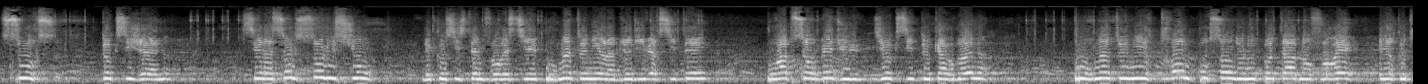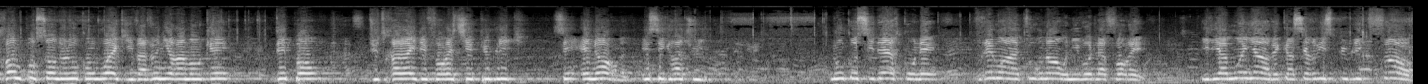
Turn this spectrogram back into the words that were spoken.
source d'oxygène, c'est la seule solution, l'écosystème forestier, pour maintenir la biodiversité, pour absorber du dioxyde de carbone, pour maintenir 30% de l'eau potable en forêt, c'est-à-dire que 30% de l'eau qu'on boit et qui va venir à manquer dépend du travail des forestiers publics. C'est énorme et c'est gratuit. Nous on considère qu'on est vraiment à un tournant au niveau de la forêt. Il y a moyen, avec un service public fort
